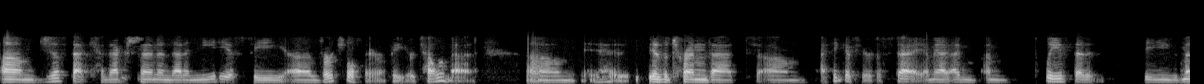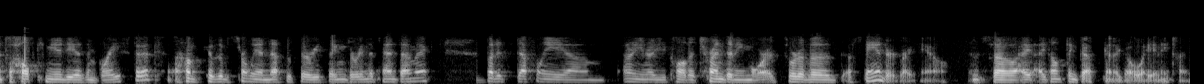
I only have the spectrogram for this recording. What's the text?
um, just that connection and that immediacy of virtual therapy or telemed is a trend that um, I think is here to stay. I mean, I'm, pleased that the mental health community has embraced it because um, it was certainly a necessary thing during the pandemic but it's definitely um, I don't even know if you call it a trend anymore. It's sort of a, standard right now, and so I, don't think that's going to go away anytime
